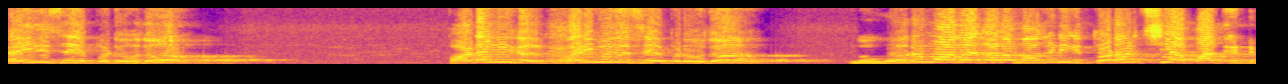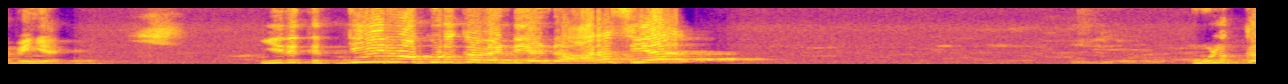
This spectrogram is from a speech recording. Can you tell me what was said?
கைது செய்யப்படுவதும் படகுகள் பறிமுதல் செய்யப்படுவதும் இந்த ஒரு மாத காலமாக நீங்க தொடர்ச்சியா பார்த்துக்கிட்டு இருப்பீங்க. இதுக்கு தீர்வு கொடுக்க வேண்டிய என்ற அரசியல் முழுக்க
